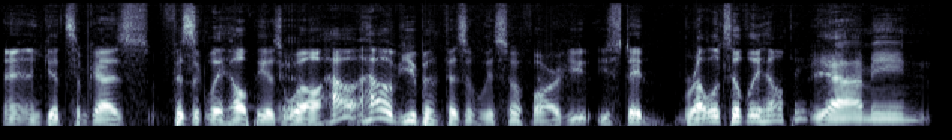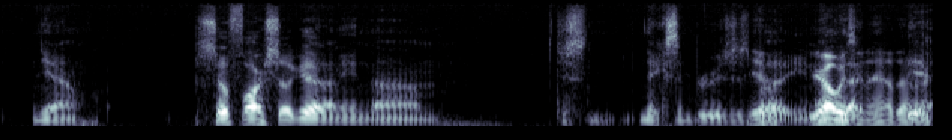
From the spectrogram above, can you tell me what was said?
and, and get some guys physically healthy as yeah. well. How how have you been physically so far? Have you you stayed relatively healthy? Yeah, I mean, you know, so far so good. I mean, um, just nicks and bruises, yeah, but you are always going to have that. Yeah,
